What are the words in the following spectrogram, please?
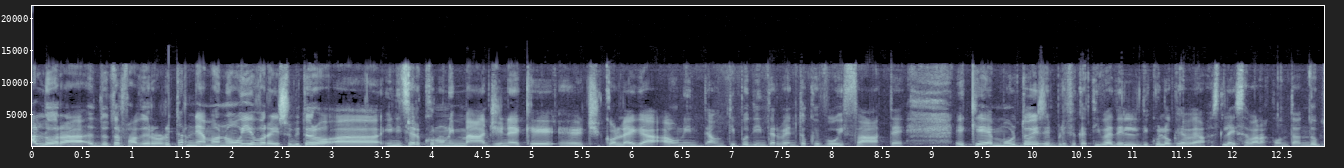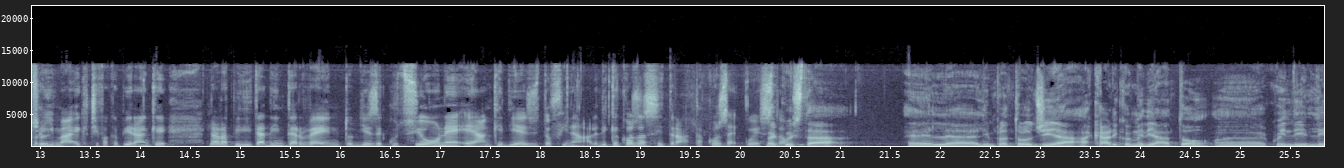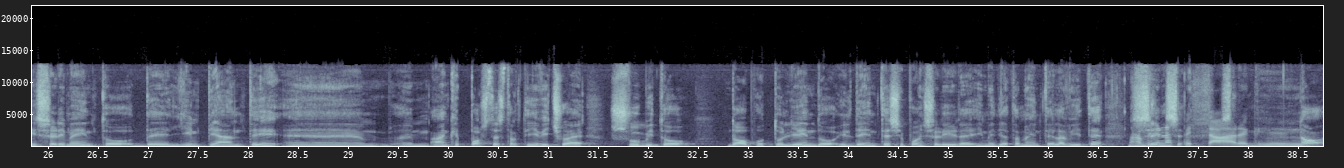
Allora, dottor Favero, ritorniamo a noi e vorrei subito uh, iniziare con un'immagine che eh, ci collega a un, a un, tipo di intervento che voi fate e che è molto esemplificativa del, di quello che lei stava raccontando prima sì. e che ci fa capire anche la rapidità di intervento, di esecuzione e anche di esito finale. Di che cosa si tratta? Cos'è questo? Beh, questa l'implantologia a carico immediato, eh, quindi l'inserimento degli impianti eh, ehm, anche post-estrattivi, cioè subito dopo togliendo il dente si può inserire immediatamente la vite. Ma non se, bisogna se, aspettare? Che... No,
